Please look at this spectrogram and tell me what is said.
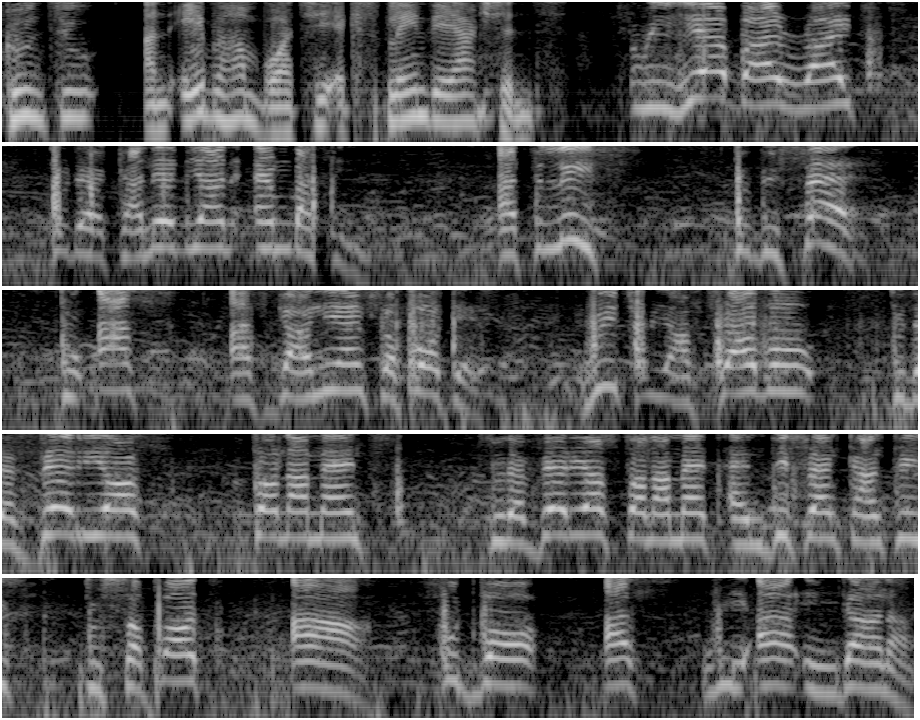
Guntu, and Abraham Boakye explained their actions. We hereby write to the Canadian Embassy, at least to be fair to us as Ghanaian supporters, which we have traveled to the various tournaments, to the various tournaments and different countries to support our football as we are in Ghana.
